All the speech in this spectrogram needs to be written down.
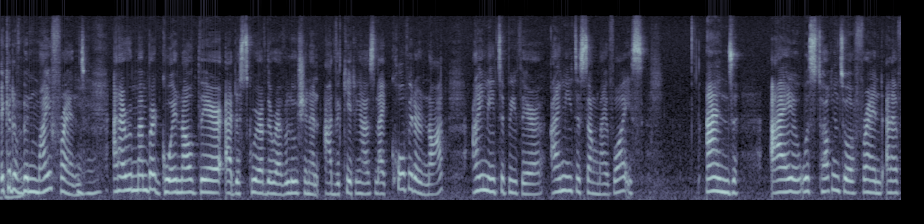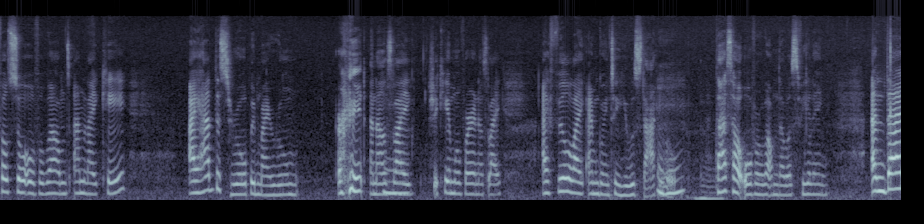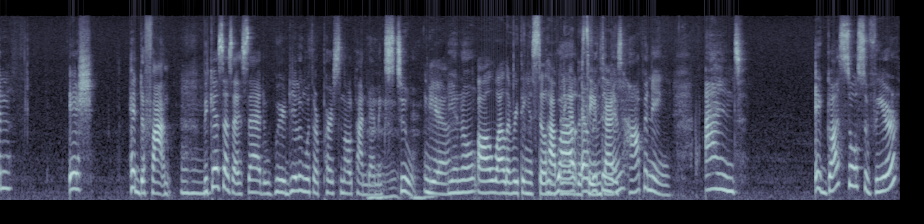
It could have been my friend. And I remember going out there at the Square of the Revolution and advocating. I was like, COVID or not, I need to be there. I need to sing my voice. And I was talking to a friend and I felt so overwhelmed. I'm like, hey, I had this rope in my room, right? And I was mm-hmm. like, she came over and I was like, I feel like I'm going to use that rope. Mm-hmm. That's how overwhelmed I was feeling. And then ish hit the fan. Mm-hmm. Because as I said, we're dealing with our personal pandemics mm-hmm. too. Mm-hmm. Yeah. You know, All while everything is still happening while at the same time. everything time. is happening. And it got so severe,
